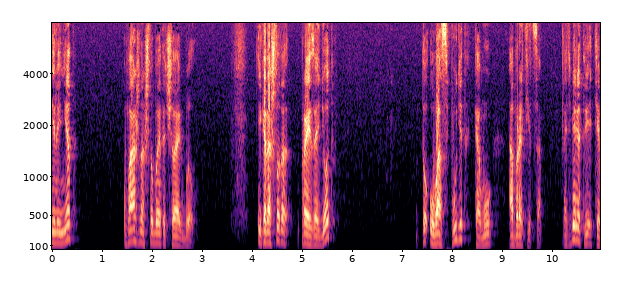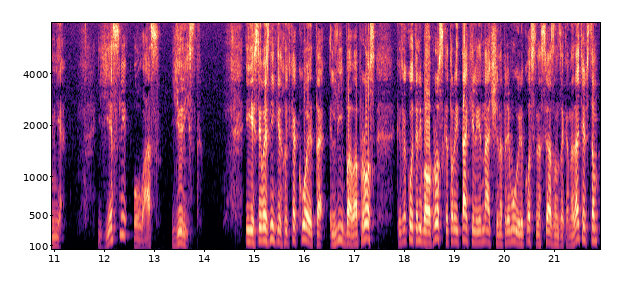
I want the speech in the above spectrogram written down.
или нет, важно, чтобы этот человек был. И когда что-то произойдет, то у вас будет кому обратиться. А теперь ответьте мне, если у вас юрист, и если возникнет хоть какой-то либо вопрос, какой-то либо вопрос, который так или иначе напрямую или косвенно связан с законодательством,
